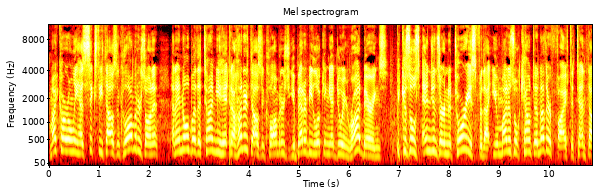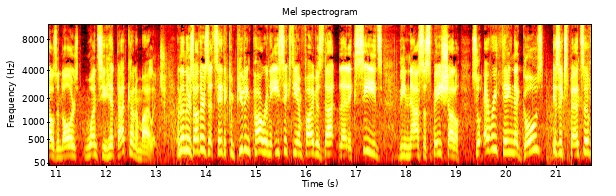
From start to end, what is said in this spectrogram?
my car only has 60,000 kilometers on it, and I know by the time you hit 100,000 kilometers, you better be looking at doing rod bearings because those engines are notorious for that. You might as well count another five to ten thousand dollars once you hit that kind of mileage. And then there's others that say the computing power in the E60 M5 is that that exceeds the NASA space shuttle. So everything that goes is expensive.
